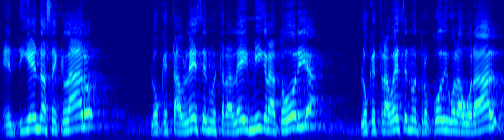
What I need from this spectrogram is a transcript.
Entiéndase claro lo que establece nuestra ley migratoria, lo que establece nuestro código laboral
